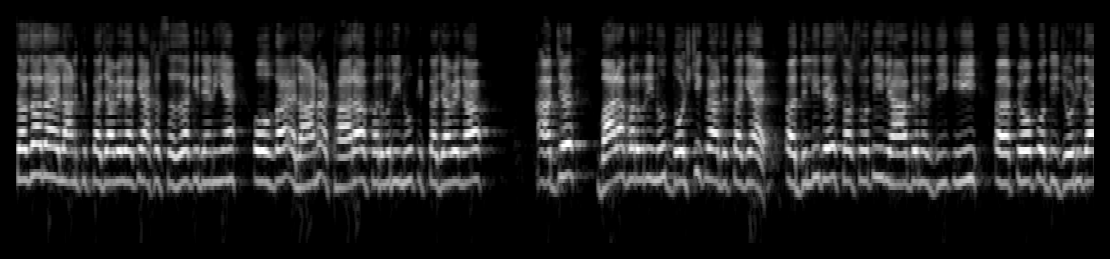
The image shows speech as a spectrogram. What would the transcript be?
ਸਜ਼ਾ ਦਾ ਐਲਾਨ ਕੀਤਾ ਜਾਵੇਗਾ ਕਿ ਆਖਰ ਸਜ਼ਾ ਕੀ ਦੇਣੀ ਹੈ ਉਸ ਦਾ ਐਲਾਨ 18 ਫਰਵਰੀ ਨੂੰ ਕੀਤਾ ਜਾਵੇਗਾ। ਅੱਜ 12 ਫਰਵਰੀ ਨੂੰ ਦੋਸ਼ੀ ਕਰਾਰ ਦਿੱਤਾ ਗਿਆ ਹੈ। ਦਿੱਲੀ ਦੇ ਸਰਸਵਤੀ ਵਿਹਾਰ ਦੇ ਨਜ਼ਦੀਕ ਹੀ ਪਿਓ ਪੁੱਤ ਦੀ ਜੋੜੀ ਦਾ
